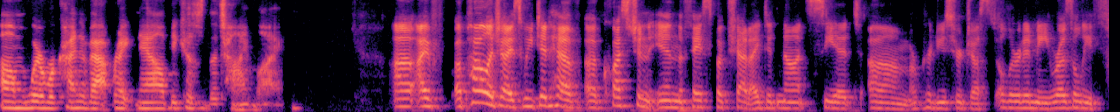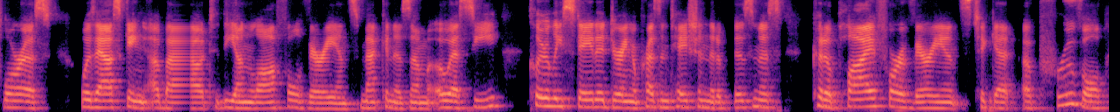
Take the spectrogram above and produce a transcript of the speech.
um, where we're kind of at right now because of the timeline. Uh, I apologize. We did have a question in the Facebook chat. I did not see it. Um, our producer just alerted me. Rosalie Flores was asking about the unlawful variance mechanism. OSE clearly stated during a presentation that a business could apply for a variance to get approval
